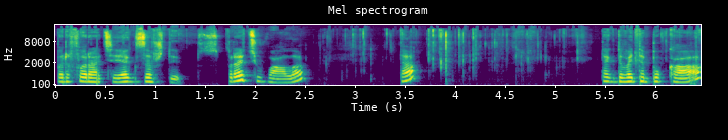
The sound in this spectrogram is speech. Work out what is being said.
Перфорація, як завжди, спрацювала. Так? Так, давайте бока.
